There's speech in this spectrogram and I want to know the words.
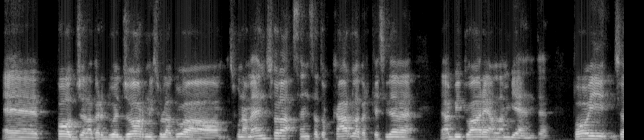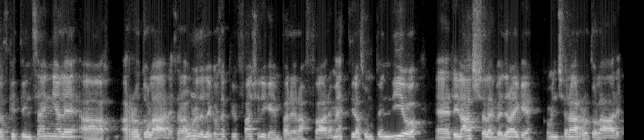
e poggiala per due giorni sulla tua, su una mensola senza toccarla perché si deve abituare all'ambiente. Poi c'era scritto insegnale a, a, rotolare, sarà una delle cose più facili che imparerà a fare. Mettila su un pendio, eh, rilasciala e vedrai che comincerà a rotolare.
